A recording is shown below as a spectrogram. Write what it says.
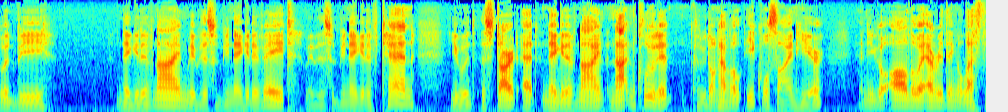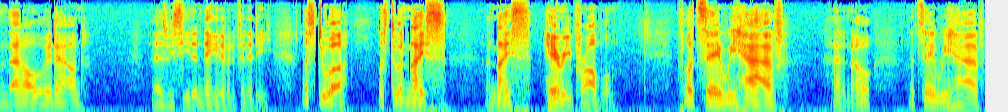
would be negative 9, maybe this would be negative 8, maybe this would be negative 10. You would start at negative 9, not include it, because we don't have an equal sign here. And you go all the way, everything less than that, all the way down as we see to negative infinity. Let's do a let's do a nice a nice hairy problem. So let's say we have, I don't know, let's say we have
